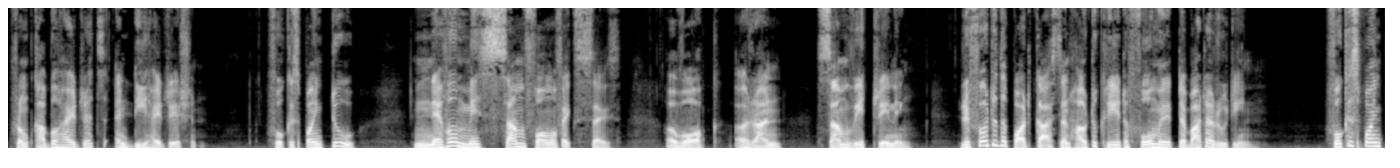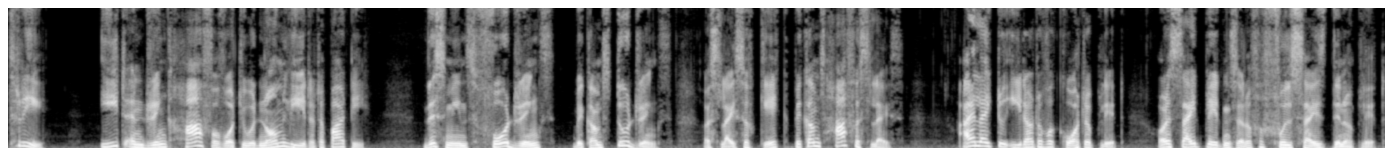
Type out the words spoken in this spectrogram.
from carbohydrates and dehydration. Focus point 2 Never miss some form of exercise a walk, a run, some weight training. Refer to the podcast on how to create a 4 minute Tabata routine. Focus point 3 Eat and drink half of what you would normally eat at a party. This means 4 drinks becomes 2 drinks. A slice of cake becomes half a slice. I like to eat out of a quarter plate or a side plate instead of a full sized dinner plate.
